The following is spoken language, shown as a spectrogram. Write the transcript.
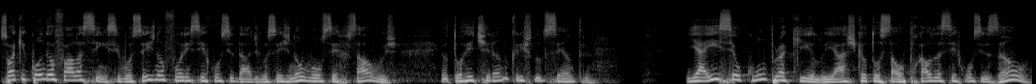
Só que quando eu falo assim, se vocês não forem circuncidados, vocês não vão ser salvos, eu estou retirando Cristo do centro. E aí, se eu cumpro aquilo e acho que eu estou salvo por causa da circuncisão,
